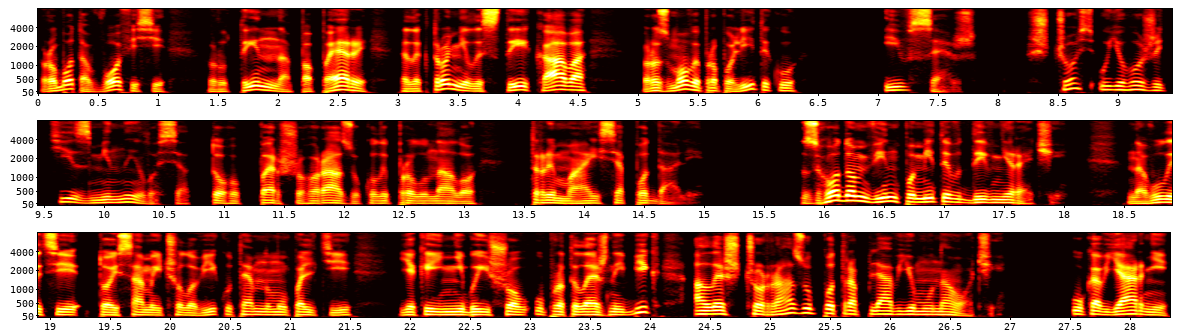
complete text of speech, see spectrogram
Робота в офісі, рутинна, папери, електронні листи, кава, розмови про політику. І все ж, щось у його житті змінилося того першого разу, коли пролунало «тримайся подалі». Згодом він помітив дивні речі. На вулиці той самий чоловік у темному пальті, який ніби йшов у протилежний бік, але щоразу потрапляв йому на очі. У кав'ярні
